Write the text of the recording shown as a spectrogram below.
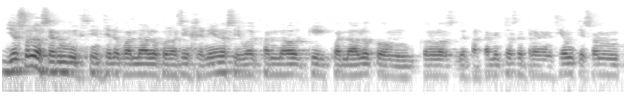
yo suelo ser muy sincero cuando hablo con los ingenieros, igual cuando, que cuando hablo con, los departamentos de prevención, que son,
